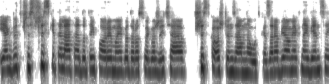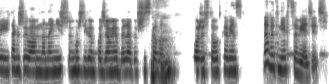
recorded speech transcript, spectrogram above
I jakby przez wszystkie te lata do tej pory mojego dorosłego życia wszystko oszczędzałam na łódkę. Zarabiałam jak najwięcej i tak żyłam na najniższym możliwym poziomie, byleby wszystko mhm. włożyć w tą łódkę, więc nawet nie chcę wiedzieć.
